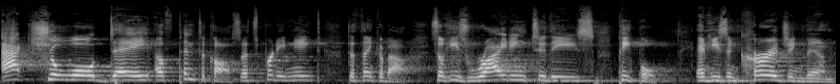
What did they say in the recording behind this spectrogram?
actual day of Pentecost. That's pretty neat to think about. So he's writing to these people and he's encouraging them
